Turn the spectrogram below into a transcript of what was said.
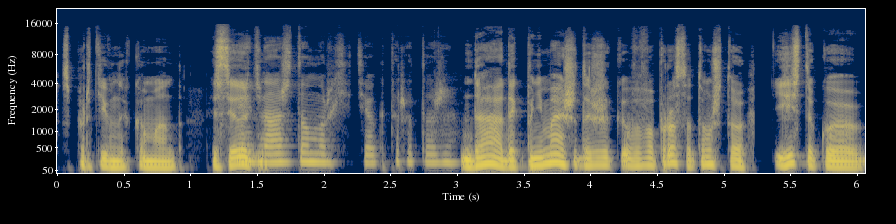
спортивных команд. И, И следовательно, наш дом архитектора тоже. да, так понимаешь, это же вопрос о том, что есть такое,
